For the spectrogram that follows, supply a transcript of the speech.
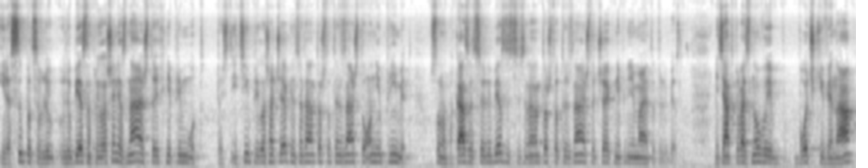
И рассыпаться в любезных приглашениях, зная, что их не примут. То есть идти и приглашать человека, несмотря на то, что ты знаешь, что он не примет. Условно показывать свою любезность, несмотря на то, что ты знаешь, что человек не принимает эту любезность. Нельзя открывать новые бочки вина,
